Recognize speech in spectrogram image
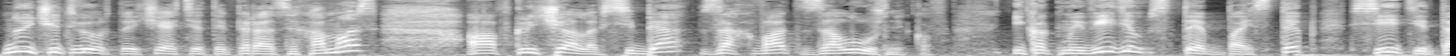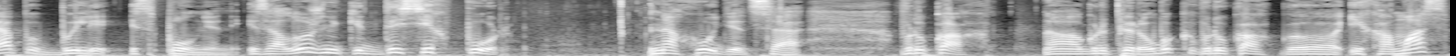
Ну и четвертая часть этой операции «Хамас» а, включала включала в себя захват заложников. И, как мы видим, степ-бай-степ все эти этапы были исполнены. И заложники до сих пор находятся в руках а, группировок, в руках э, и Хамас,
